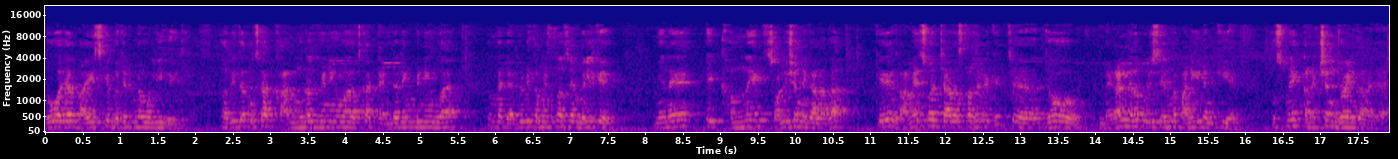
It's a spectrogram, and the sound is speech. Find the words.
2022 के बजट में वो ली गई थी अभी तक उसका खाद मुहूर्त भी नहीं हुआ है उसका टेंडरिंग भी नहीं हुआ है तो मैं डेप्यूटी कमिश्नर से मिल के मैंने एक, हमने एक सॉल्यूशन निकाला था कि रामेश्वर चार रास्ता से लेके जो मेघानी नगर पुलिस स्टेशन में पानी की टंकी है, उसमें एक कनेक्शन ज्वाइन करा जाए।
